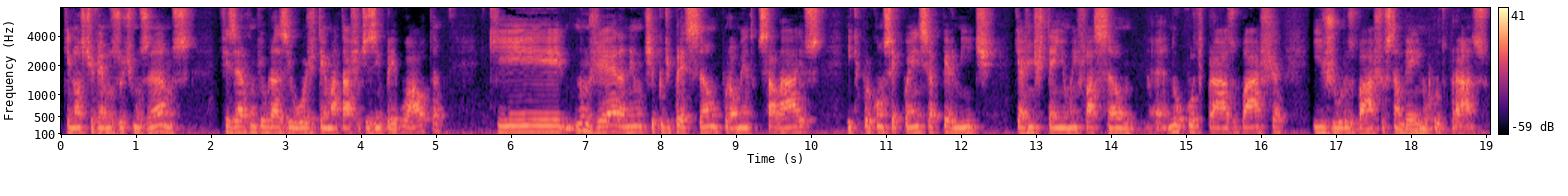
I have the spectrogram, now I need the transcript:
que nós tivemos nos últimos anos, fizeram com que o Brasil hoje tenha uma taxa de desemprego alta, que não gera nenhum tipo de pressão por aumento de salários e que, por consequência, permite que a gente tenha uma inflação é, no curto prazo baixa e juros baixos também no curto prazo.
